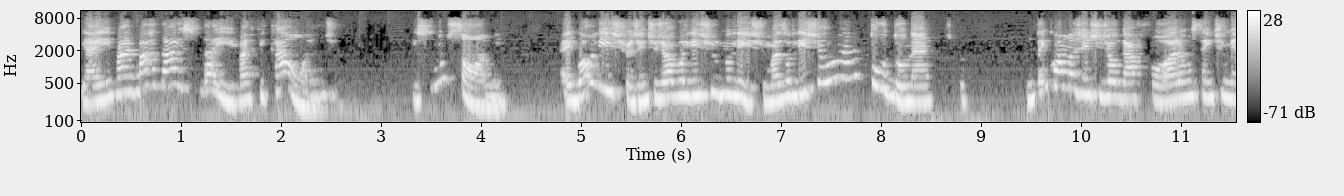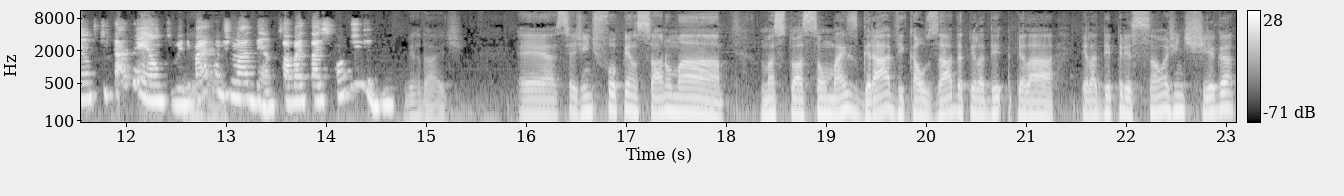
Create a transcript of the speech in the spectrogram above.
E aí vai guardar isso daí, vai ficar onde? Isso não some. É igual lixo, a gente joga o lixo no lixo, mas o lixo é tudo, né? Tipo, não tem como a gente jogar fora um sentimento que tá dentro. Ele vai Verdade. continuar dentro, só vai estar escondido. Verdade. É, se a gente for pensar numa, numa situação mais grave causada pela, de- pela, pela depressão, a gente chega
